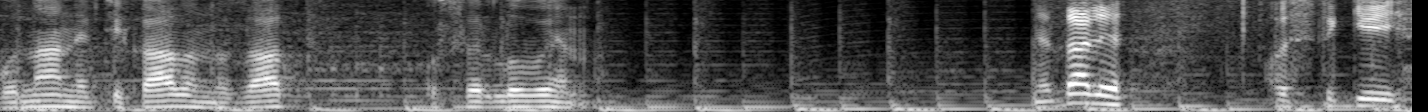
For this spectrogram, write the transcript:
вона не втікала назад у свердловину. Далі ось такий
